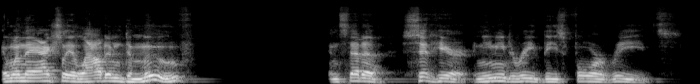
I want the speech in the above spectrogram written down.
And when they actually allowed him to move, instead of sit here and you need to read these four reads.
